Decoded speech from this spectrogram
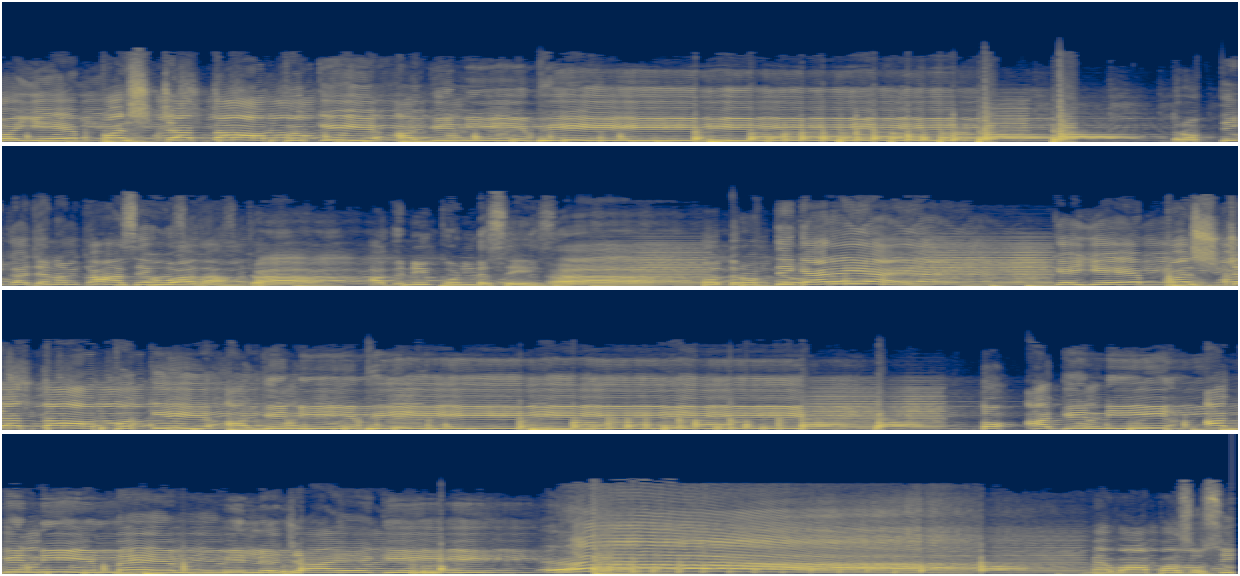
तो ये पश्चाताप की अग्नि भी। द्रौपदी का जन्म कहाँ से हुआ था? कहा? अग्नि कुंड से। हाँ, तो द्रौपदी कह रही है कि ये पश्चाताप की अग्नि भी। तो अग्नि अग्नि में मिल जाएगी। मैं वापस उसी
